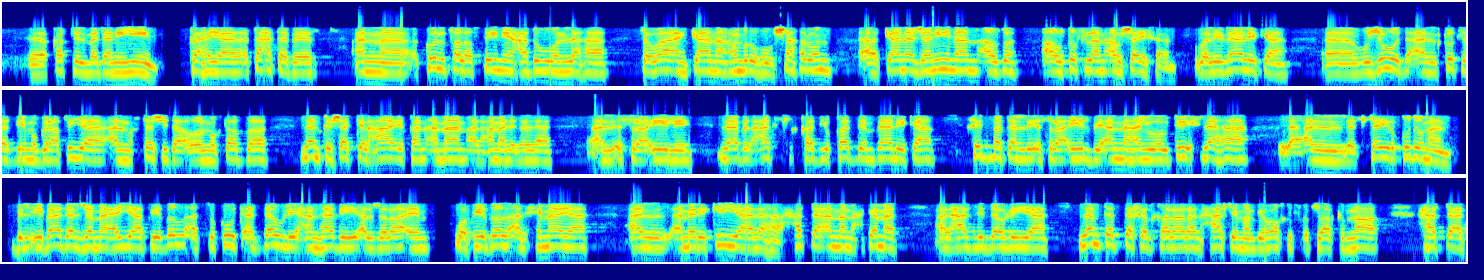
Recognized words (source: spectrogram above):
قتل المدنيين فهي تعتبر أن كل فلسطيني عدو لها سواء كان عمره شهر كان جنينا أو أو طفلا أو شيخا. ولذلك آه، وجود الكتلة الديموغرافيه المحتشدة أو المكتظة لن تشكل عائقا أمام العمل الإسرائيلي. لا بالعكس قد يقدم ذلك خدمة لإسرائيل بأنها يتيح لها السير قدما. بالإبادة الجماعية في ظل السكوت الدولي عن هذه الجرائم وفي ظل الحماية الأمريكية لها. حتى أن محكمة العدل الدولية لم تتخذ قرارا حاسما بوقف إطلاق النار حتى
